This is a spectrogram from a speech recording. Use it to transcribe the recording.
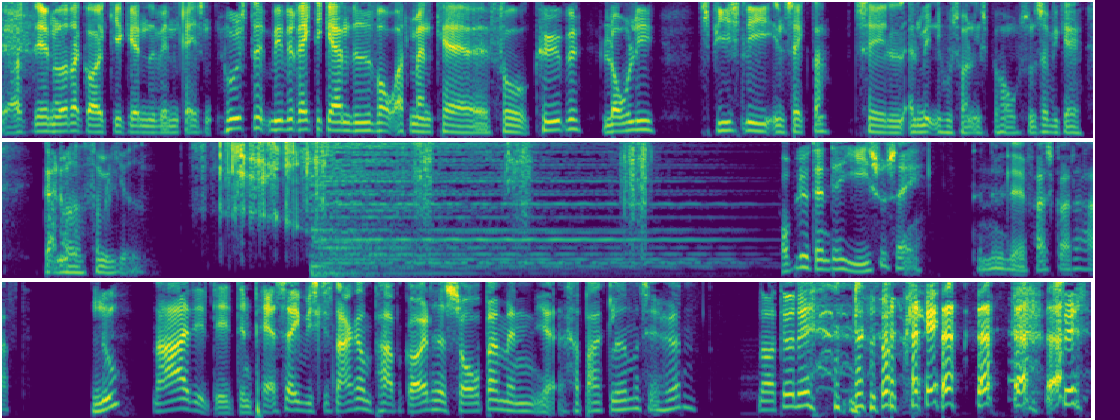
Det er, også, det er noget, der går ikke igen i vennekredsen. Husk det, vi vil rigtig gerne vide, hvor at man kan få købe lovlige, spiselige insekter til almindelig husholdningsbehov, sådan så vi kan gøre noget for miljøet. Hvor blev den der Jesus af? Den ville jeg faktisk godt have haft. Nu? Nej, det, det, den passer ikke. Vi skal snakke om en papegøje, der hedder Sorba, men jeg har bare glædet mig til at høre den. Nå, det var det. okay. Fedt.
